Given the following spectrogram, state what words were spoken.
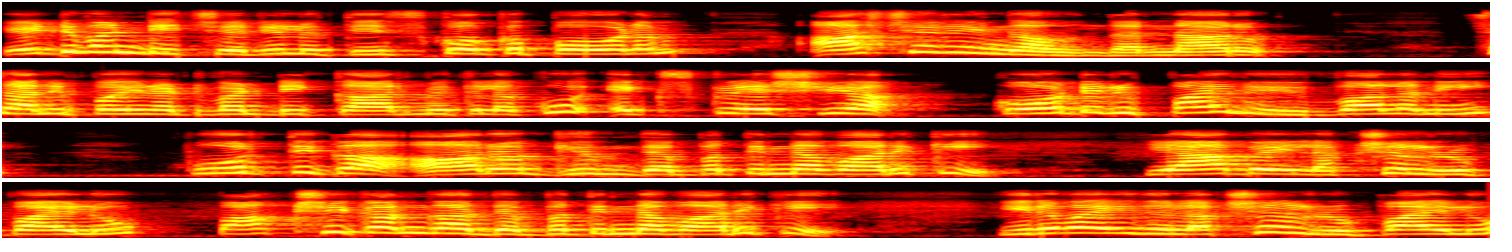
ఎటువంటి చర్యలు తీసుకోకపోవడం ఆశ్చర్యంగా ఉందన్నారు. చనిపోయినటువంటి కార్మికులకు ఎక్స్క్రేషియా కోటి రూపాయలు ఇవ్వాలని పూర్తిగా ఆరోగ్యం దెబ్బతిన్న వారికి యాభై లక్షల రూపాయలు పాక్షికంగా దెబ్బతిన్న వారికి ఇరవై ఐదు లక్షల రూపాయలు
